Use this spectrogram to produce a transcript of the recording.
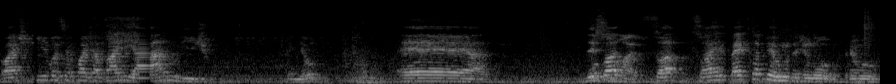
eu acho que você pode avaliar o risco, entendeu? É... Deixa só, mole. só, só repete sua pergunta de novo, pra eu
